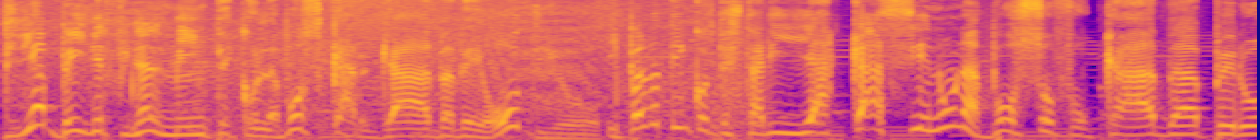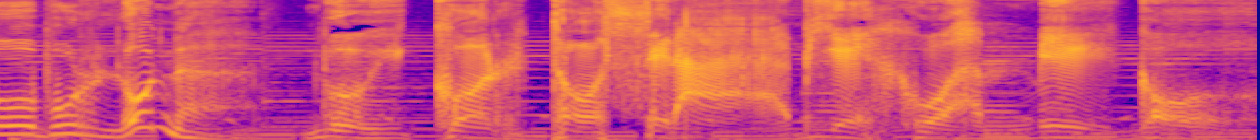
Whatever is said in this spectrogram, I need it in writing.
Diría Vader finalmente con la voz cargada de odio, y Palpatine contestaría casi en una voz sofocada pero burlona. Muy corto será, viejo amigo.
